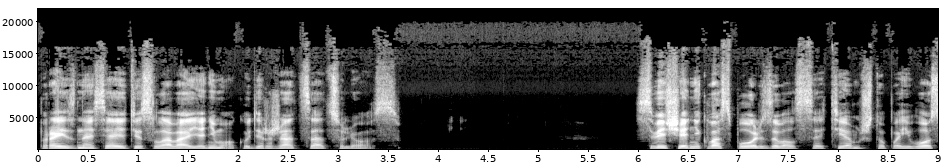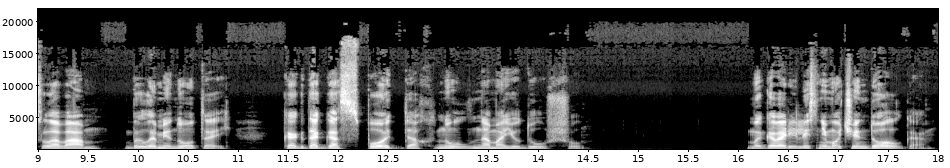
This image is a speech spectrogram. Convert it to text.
Произнося эти слова, я не мог удержаться от слез. Священник воспользовался тем, что, по его словам, было минутой, когда Господь дохнул на мою душу. Мы говорили с ним очень долго —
